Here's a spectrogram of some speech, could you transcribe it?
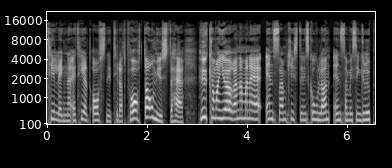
tillägna ett helt avsnitt till att prata om just det här. Hur kan man göra när man är ensam kristen i skolan, ensam i sin grupp?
